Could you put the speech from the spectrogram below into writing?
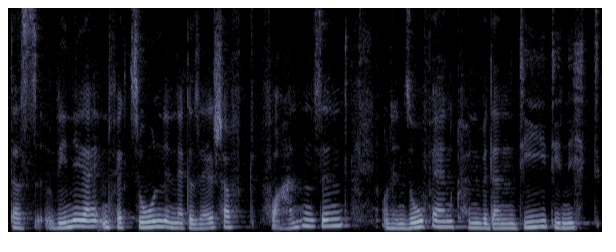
dass weniger Infektionen in der Gesellschaft vorhanden sind. Und insofern können wir dann die, die nicht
